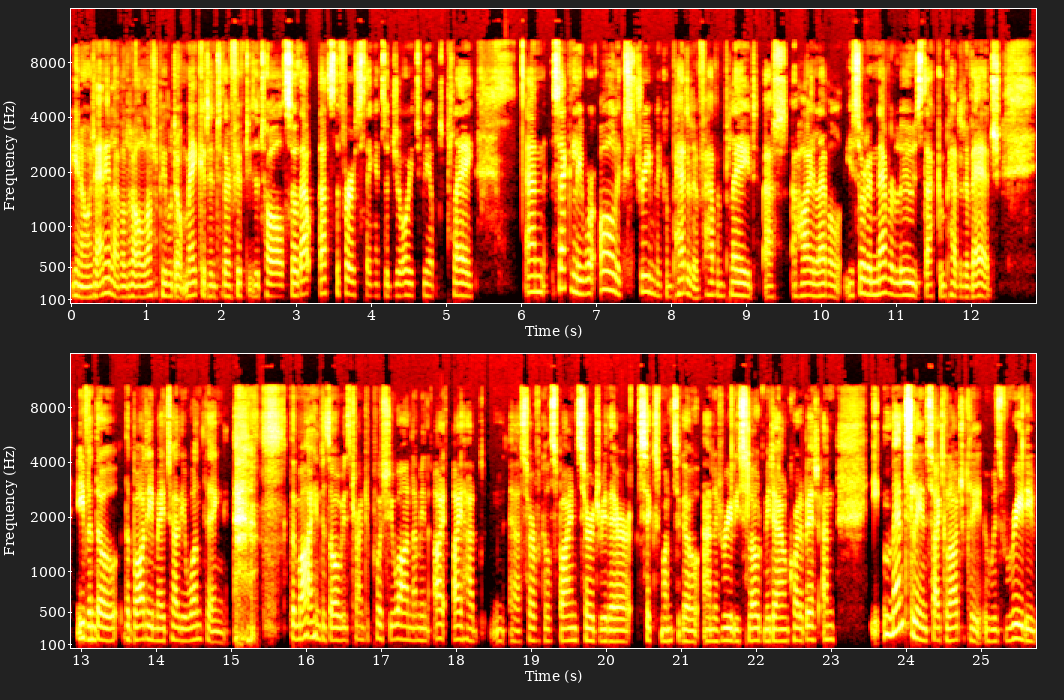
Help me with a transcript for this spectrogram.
you know, at any level at all. A lot of people don't make it into their fifties at all. So that that's the first thing. It's a joy to be able to play. And secondly, we're all extremely competitive, having played at a high level. You sort of never lose that competitive edge, even though the body may tell you one thing. the mind is always trying to push you on. I mean, I, I had uh, cervical spine surgery there six months ago and it really slowed me down quite a bit. And mentally and psychologically, it was really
